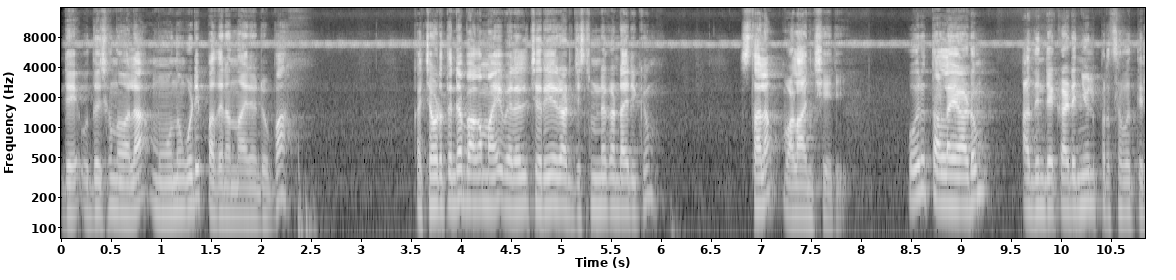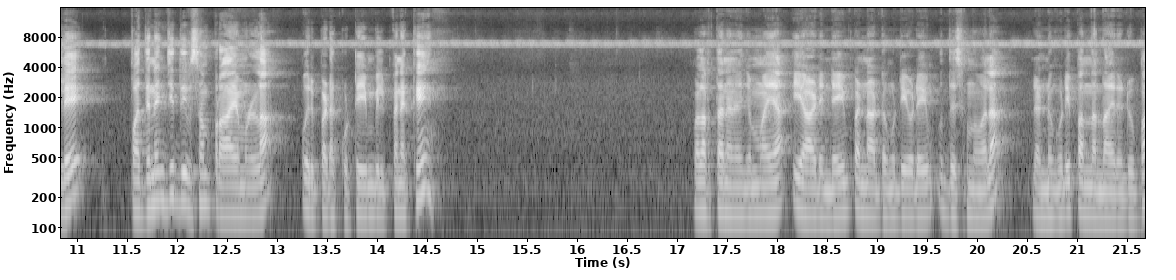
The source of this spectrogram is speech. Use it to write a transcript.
ഇതിന്റെ ഉദ്ദേശിക്കുന്ന വില മൂന്നും കൂടി പതിനൊന്നായിരം രൂപ. കച്ചവടത്തിന്റെ ഭാഗമായി വിലയിൽ ചെറിയൊരു അഡ്ജസ്റ്റ്മെന്റ് കണ്ടായിരിക്കും സ്ഥലം വളാഞ്ചേരി. ഒരു തള്ളയാടും അതിന്റെ കടിഞ്ഞൂൽ പ്രസവത്തിലെ പതിനഞ്ച് ദിവസം പ്രായമുള്ള ഒരു പെടക്കുട്ടിയും വിൽപ്പനക്ക് വളർത്താൻ അനുയോജ്യമായ ഈ ആടിന്റെയും പെണ്ണാട്ടുംകുട്ടിയുടെയും ഉദ്ദേശിക്കുന്ന പോലെ രണ്ടും കൂടി പന്ത്രണ്ടായിരം രൂപ.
